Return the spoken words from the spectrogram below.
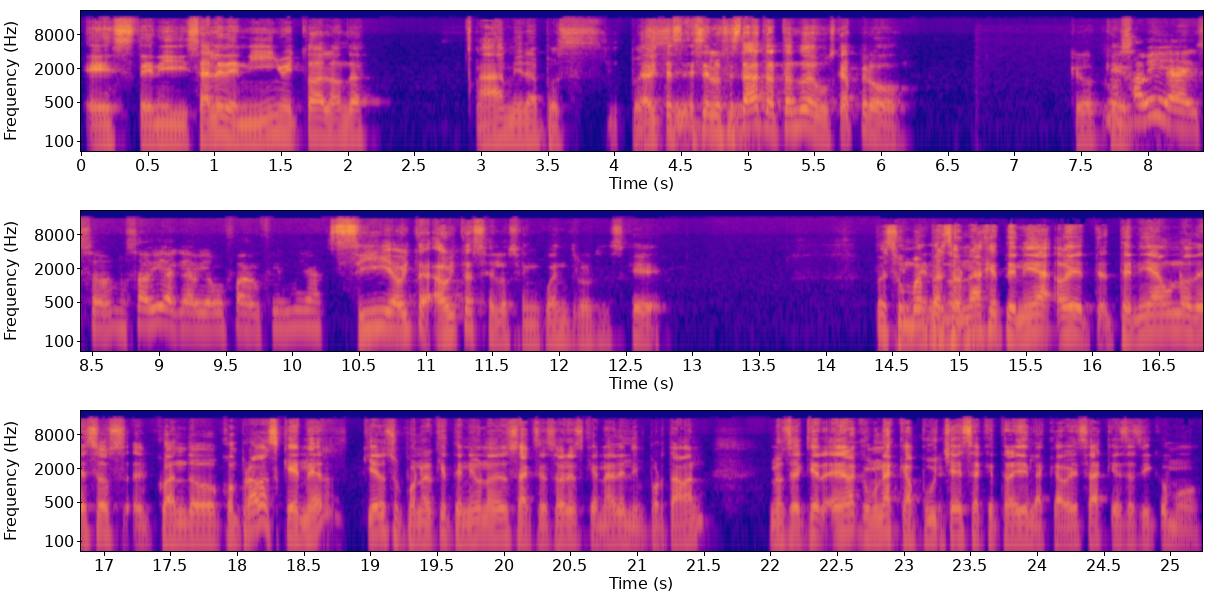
Este, y sale de niño y toda la onda. ah, mira, pues... pues Ahorita sí. se los estaba tratando de buscar, pero creo que No sabía eso, no sabía que había un fanfilm, mira. sí, ahorita, ahorita se los encuentro. Es que Pues un buen personaje tenía, oye, te- tenía uno de esos, eh, cuando comprabas Kenner, quiero suponer que tenía uno de esos accesorios que a nadie le importaban. No sé qué, era era como una capucha esa que trae en la cabeza, que es así como,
